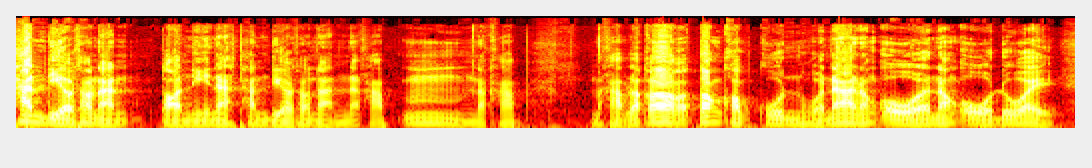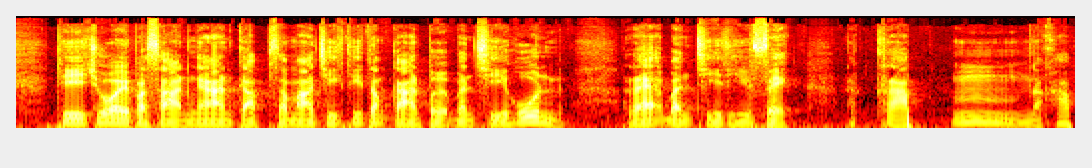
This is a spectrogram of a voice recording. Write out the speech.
ท่านเดียวเท่านั้น ตอนนี้นะท่านเดียวเท่านั้นนะครับ อืมนะครับนะครับแล้วก็ต้องขอบคุณหัวหน้าน้องโอและน้องโอด้วย ที่ช่วยประสานงานกับสมาชิกที่ต้องการเปิดบัญชีหุ้น และบัญชีทีเฟกนะครับ อืมนะครับ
